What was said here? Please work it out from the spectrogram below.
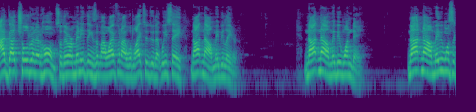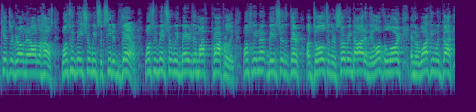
I've got children at home, so there are many things that my wife and I would like to do that we say, not now, maybe later. Not now, maybe one day. Not now, maybe once the kids are grown and out of the house. Once we've made sure we've succeeded there. Once we've made sure we've married them off properly. Once we've made sure that they're adults and they're serving God and they love the Lord and they're walking with God.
